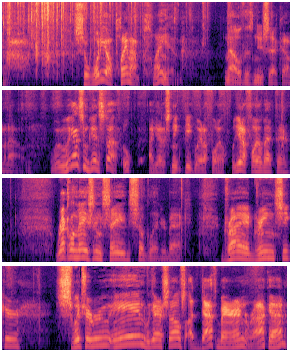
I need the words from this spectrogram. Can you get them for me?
So what do y'all plan on playing now with this new set coming out? We got some good stuff. Ooh, I got a sneak peek. We got a foil. We got a foil back there. Reclamation Sage. So glad you're back. Dryad Green Seeker switcheroo, and we got ourselves a Death Baron. Rock on.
